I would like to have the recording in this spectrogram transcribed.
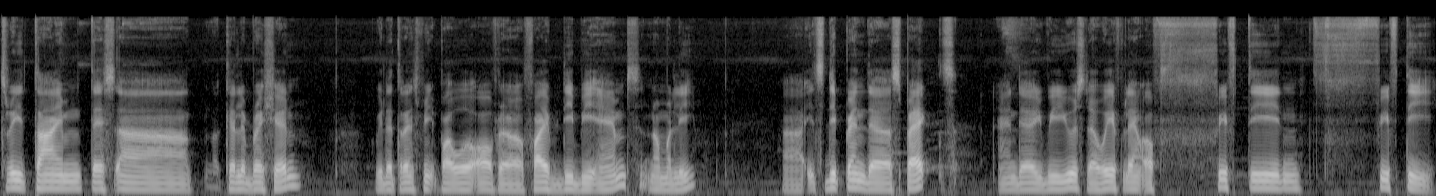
three time test uh, calibration with the transmit power of the 5 dBms normally uh, it's depend the specs and uh, we use the wavelength of 1550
